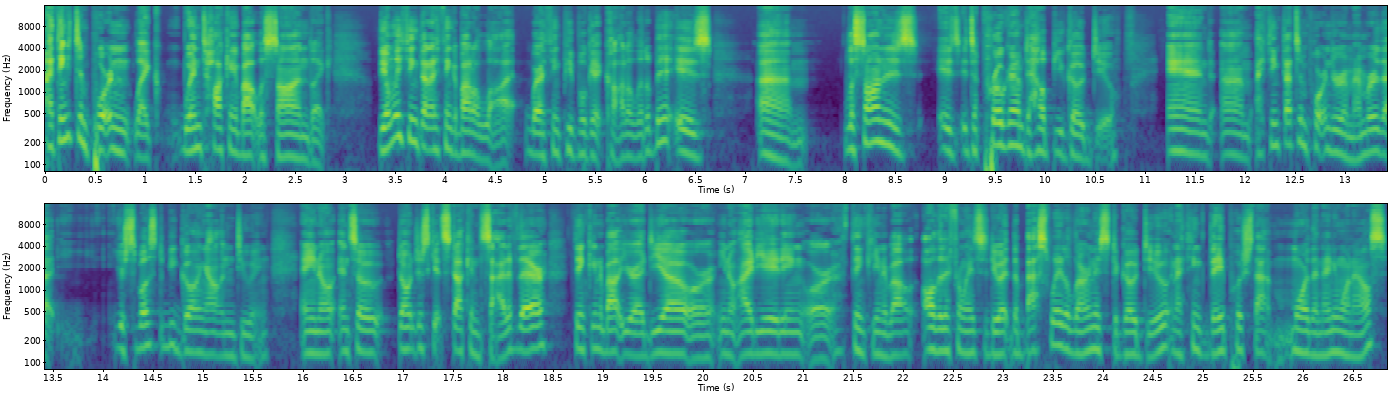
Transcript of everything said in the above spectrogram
I think it's important. Like when talking about Lassonde, like the only thing that I think about a lot, where I think people get caught a little bit, is um, Lassonde is is it's a program to help you go do, and um, I think that's important to remember that you're supposed to be going out and doing. And you know and so don't just get stuck inside of there thinking about your idea or you know ideating or thinking about all the different ways to do it. The best way to learn is to go do and i think they push that more than anyone else.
